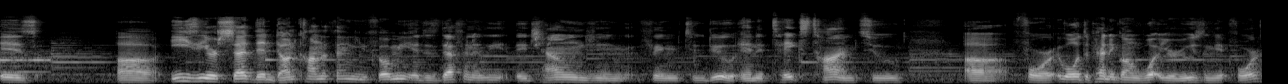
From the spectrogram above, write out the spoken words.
is uh, easier said than done kind of thing. You feel me? It is definitely a challenging thing to do, and it takes time to uh, for well, depending on what you're using it for.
